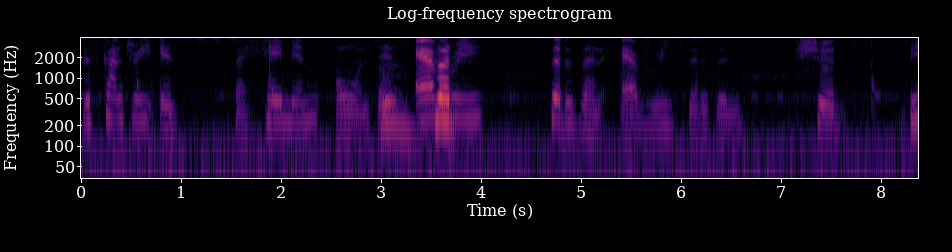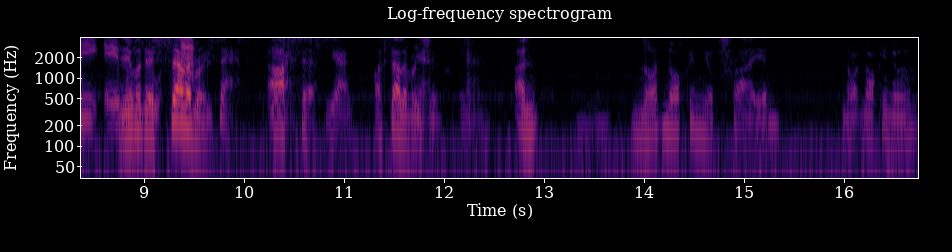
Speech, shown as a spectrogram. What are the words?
this country is bahamian owned so Is good. every citizen every citizen should be able, Able to to celebrate. access Access. yes A celebration. yes, yeah And not knocking your trying, not knocking on,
